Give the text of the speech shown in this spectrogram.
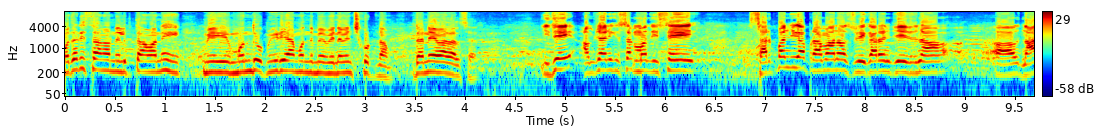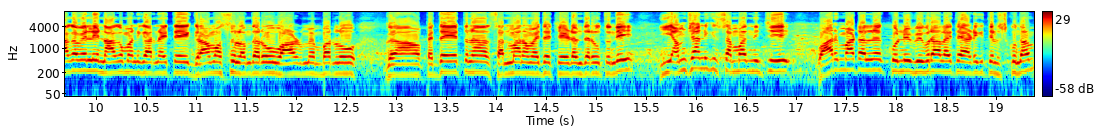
మొదటి స్థానం నిలుపుతామని మీ ముందు మీడియా ముందు మేము వినవించుకుంటున్నాం ధన్యవాదాలు సార్. ఇదే అంశానికి సంబంధిస్తే సర్పంచ్గా ప్రమాణ స్వీకారం చేసిన నాగవెల్లి నాగమణి గారిని అయితే గ్రామస్తులందరూ వార్డు మెంబర్లు పెద్ద ఎత్తున సన్మానం అయితే చేయడం జరుగుతుంది. ఈ అంశానికి సంబంధించి వారి మాటలనే కొన్ని వివరాలు అయితే అడిగి తెలుసుకుందాం.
